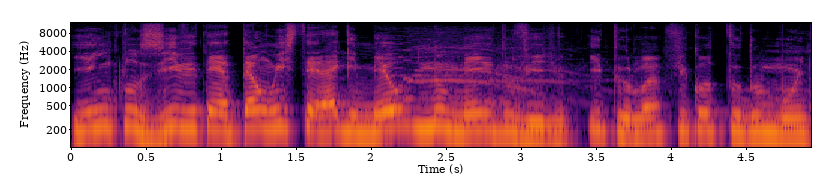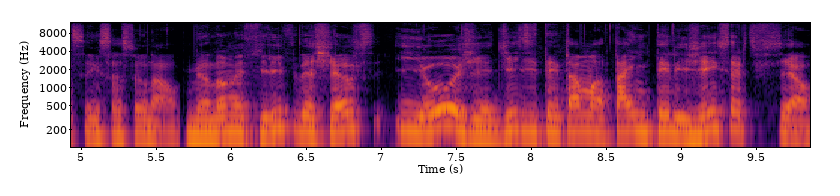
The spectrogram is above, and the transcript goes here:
e inclusive tem até um easter egg meu no meio do vídeo. E turma, ficou tudo muito sensacional. Meu nome é Felipe Deschamps e hoje é dia de tentar matar a inteligência artificial.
